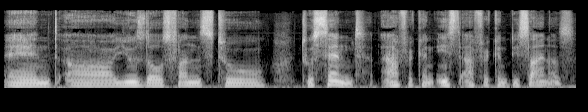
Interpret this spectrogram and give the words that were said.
and uh, use those funds to to send African East African designers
